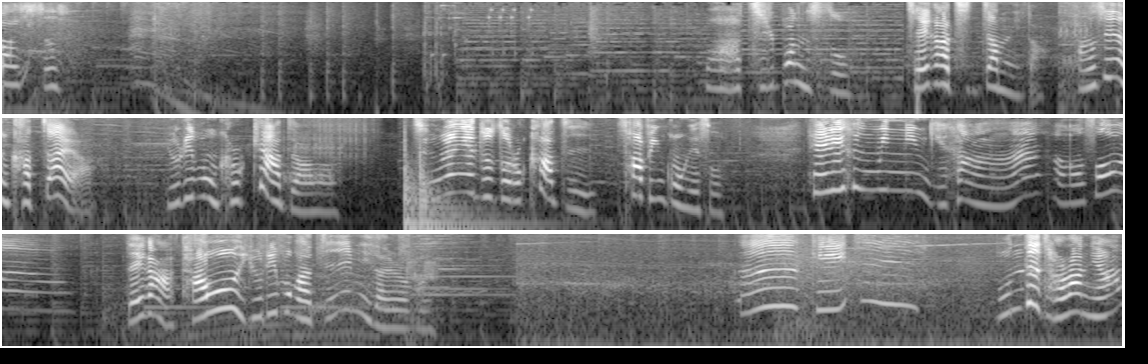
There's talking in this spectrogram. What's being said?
나이스. 와, 질 뻔했어. 제가 진짜입니다. 당신은 가짜야. 유리본 그렇게 하지 않아. 증명해주도록 하지. 사빈공에서. 해리 흥민님 이상 어서 와. 내가 다오 유리보가 찐입니다 여러분 으 게이지 뭔데 잘하냐?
